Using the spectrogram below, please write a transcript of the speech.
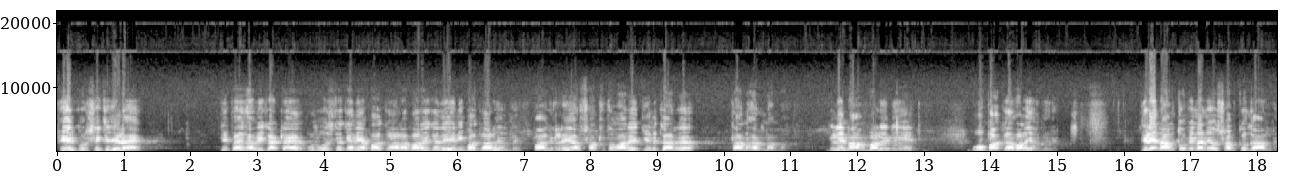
ਫਿਰ ਗੁਰਸਿੱਖ ਜਿਹੜਾ ਹੈ, ਜੇ ਪੈਸਾ ਵੀ ਘੱਟ ਹੈ, ਉਹਨੂੰ ਅਸੀਂ ਤਾਂ ਕਹਿੰਦੇ ਆ ਭਾਗਾਂ ਵਾਲਾ ਮਹਾਰਾਜ, ਕਹਿੰਦੇ ਇਹ ਨਹੀਂ ਭਾਗਾਂ ਵਾਲੇ ਹੁੰਦੇ। ਭਾਗੜੇ ਹਰ ਸੰਤ ਤੁਮਾਰੇ, ਜਿਨ ਘਰ ਤਨ ਹਰ ਨਾਮਾ। ਜਿਹੜੇ ਨਾਮ ਵਾਲੇ ਨੇ, ਉਹ ਭਾਗਾਂ ਵਾਲੇ ਹੁੰਦੇ ਨੇ। ਜਿਹੜੇ ਨਾਮ ਤੋਂ ਬਿਨਾਂ ਨੇ ਉਹ ਸਭ ਕੰਗਾਲ ਨੇ।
